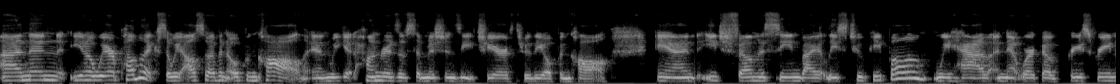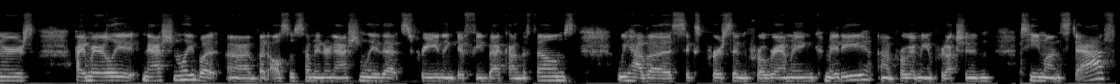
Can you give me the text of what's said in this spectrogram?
and then, you know, we're public, so we also have an open call, and we get hundreds of submissions each year through the open call, and each film is seen by at least two people. We have a network of pre-screeners, primarily nationally, but uh, but also some internationally that screen and give feedback on the films. We have a six-person programming committee, uh, programming and production team on staff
